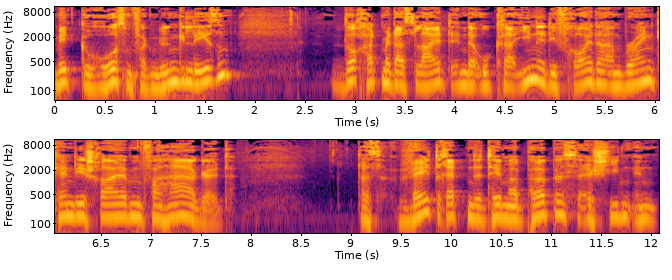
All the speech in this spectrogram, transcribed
mit großem Vergnügen gelesen. Doch hat mir das Leid in der Ukraine die Freude am Brain Candy Schreiben verhagelt. Das weltrettende Thema Purpose erschien in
